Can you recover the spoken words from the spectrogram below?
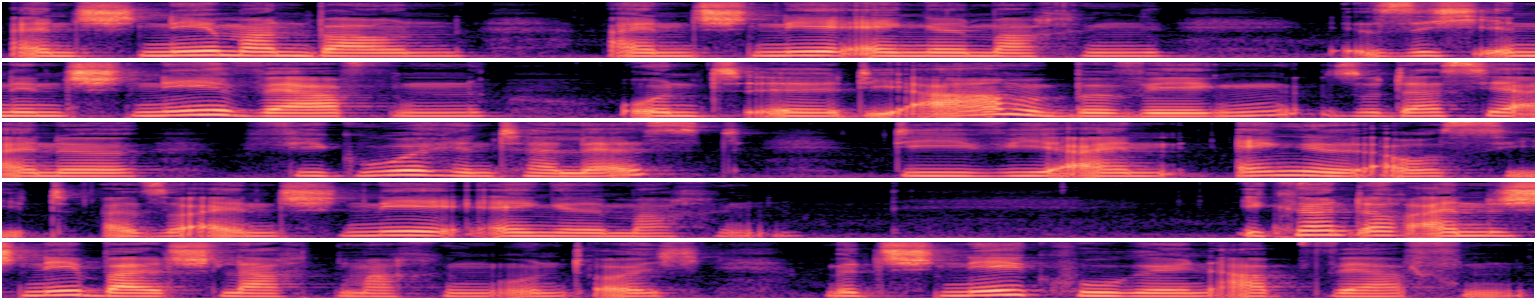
Einen Schneemann bauen, einen Schneeengel machen, sich in den Schnee werfen und äh, die Arme bewegen, sodass ihr eine Figur hinterlässt, die wie ein Engel aussieht, also einen Schneeengel machen. Ihr könnt auch eine Schneeballschlacht machen und euch mit Schneekugeln abwerfen.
